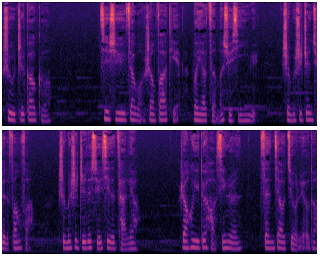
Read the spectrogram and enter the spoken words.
束之高阁，继续在网上发帖问要怎么学习英语，什么是正确的方法，什么是值得学习的材料。然后一堆好心人三教九流的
